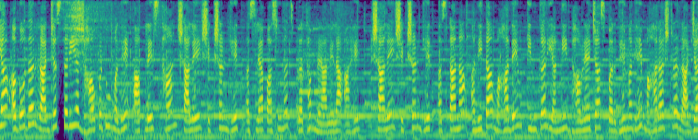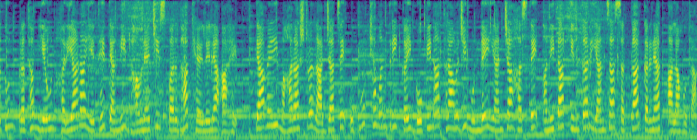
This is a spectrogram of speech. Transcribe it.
या अगोदर राज्यस्तरीय धावपटू मध्ये आपले स्थान शालेय शिक्षण घेत असल्यापासूनच प्रथम मिळालेला आहे. शालेय शिक्षण घेत असताना अनिता महादेव किनकर यांनी धावण्याच्या स्पर्धेमध्ये महाराष्ट्र राज्यातून प्रथम येऊन हरियाणा येथे त्यांनी धावण्याची स्पर्धा खेळलेल्या आहेत त्यावेळी महाराष्ट्र राज्याचे उपमुख्यमंत्री कै गोपीनाथरावजी मुंडे यांच्या हस्ते अनिता किनकर यांचा सत्कार करण्यात आला होता.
